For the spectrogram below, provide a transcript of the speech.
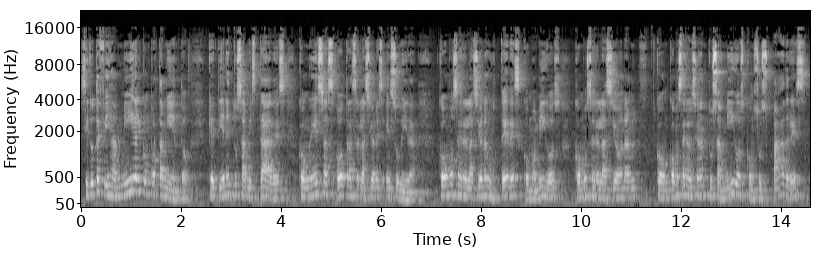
Si tú te fijas, mira el comportamiento que tienen tus amistades con esas otras relaciones en su vida. Cómo se relacionan ustedes como amigos, cómo se relacionan con cómo se relacionan tus amigos con sus padres,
